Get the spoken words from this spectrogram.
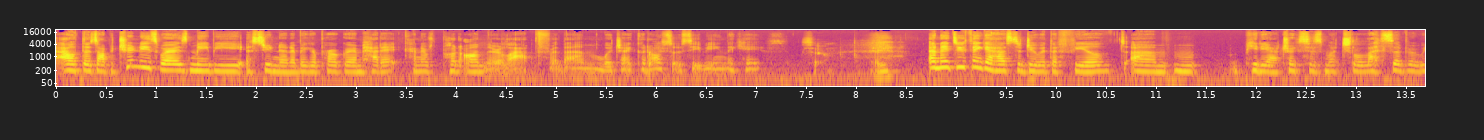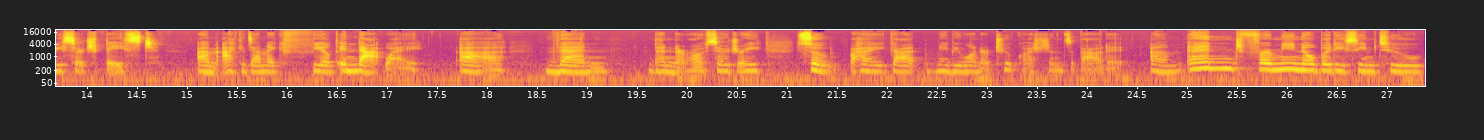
out those opportunities, whereas maybe a student at a bigger program had it kind of put on their lap for them, which I could also see being the case. so and And I do think it has to do with the field. Um, pediatrics is much less of a research based um, academic field in that way uh, than than neurosurgery. So I got maybe one or two questions about it. Um, and for me, nobody seemed to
